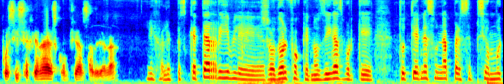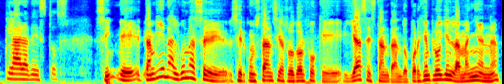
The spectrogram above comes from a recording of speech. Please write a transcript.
pues sí se genera desconfianza, Adriana. Híjole, pues qué terrible, Rodolfo, que nos digas, porque tú tienes una percepción muy clara de estos. Sí, eh, también algunas eh, circunstancias, Rodolfo, que ya se están dando. Por ejemplo, hoy en la mañana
